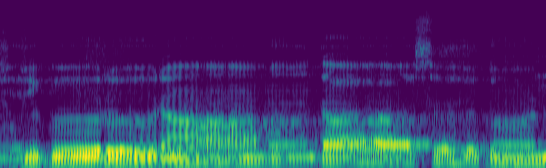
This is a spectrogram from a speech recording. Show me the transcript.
ਸ੍ਰੀ ਗੁਰੂ ਰਾਮਦਾਸ ਗੁਣ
